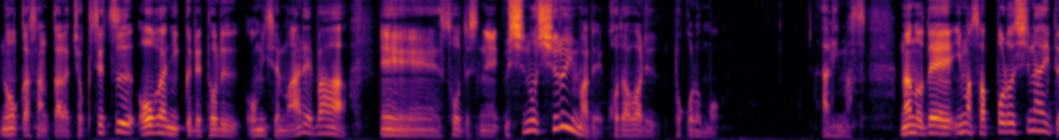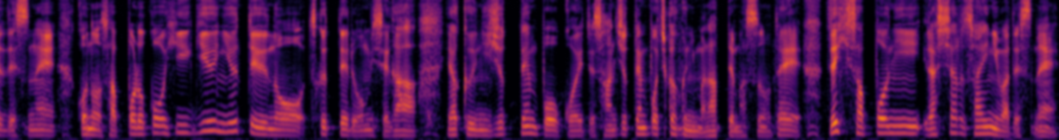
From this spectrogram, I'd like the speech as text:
農家さんから直接オーガニックで取るお店もあれば、えー、そうですね牛の種類までこだわるところもあります。なので今札幌市内でですねこの札幌コーヒー牛乳っていうのを作っているお店が約20店舗を超えて30店舗近くにもなってますのでぜひ札幌にいらっしゃる際にはですね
